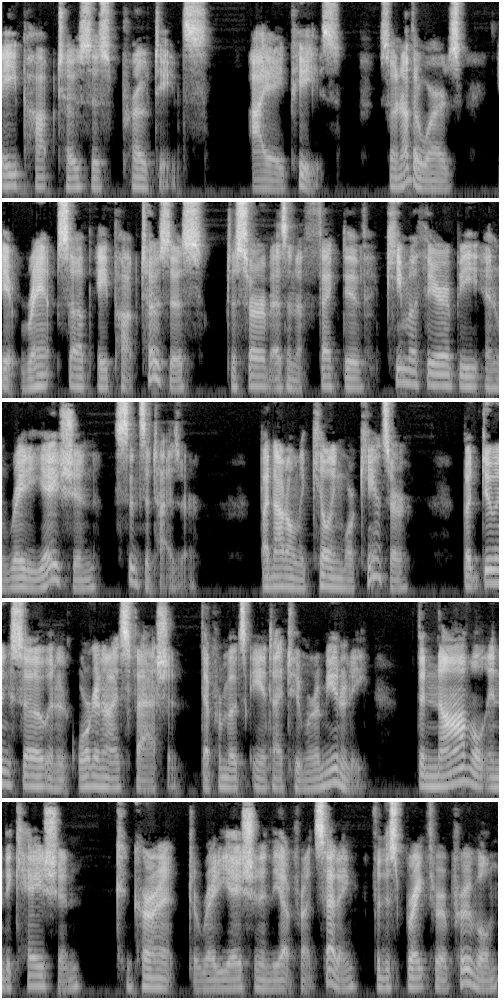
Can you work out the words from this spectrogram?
apoptosis proteins. IAPs. So, in other words, it ramps up apoptosis to serve as an effective chemotherapy and radiation sensitizer by not only killing more cancer, but doing so in an organized fashion that promotes anti tumor immunity. The novel indication, concurrent to radiation in the upfront setting, for this breakthrough approval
